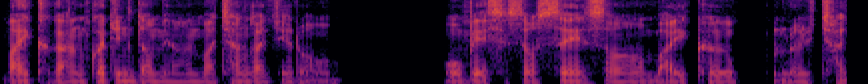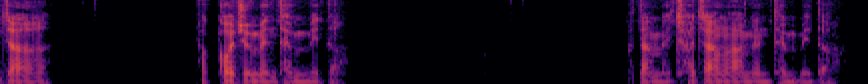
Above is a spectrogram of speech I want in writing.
마이크가 안 꺼진다면 마찬가지로 OBS 소스에서 마이크를 찾아 바꿔주면 됩니다. 그 다음에 저장하면 됩니다.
